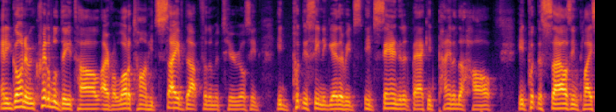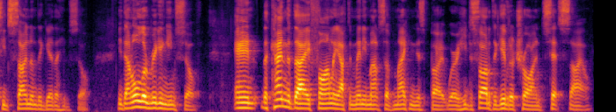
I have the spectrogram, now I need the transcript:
And he'd gone to incredible detail over a lot of time. He'd saved up for the materials. He'd, he'd put this thing together. He'd, he'd sanded it back. He'd painted the hull. He'd put the sails in place. He'd sewn them together himself. He'd done all the rigging himself. And there came the day, finally, after many months of making this boat, where he decided to give it a try and set sail.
